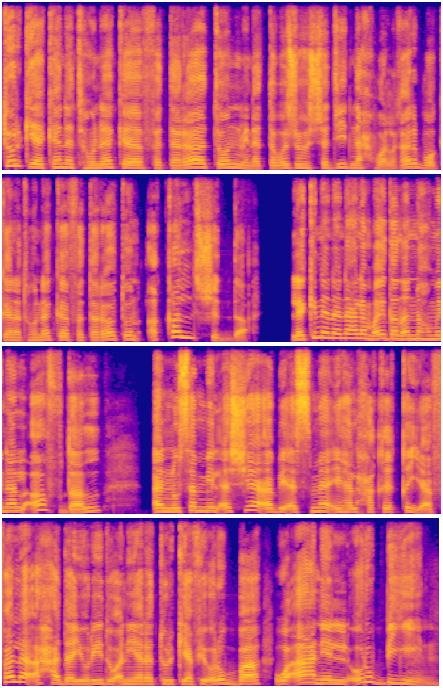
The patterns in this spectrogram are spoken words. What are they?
تركيا كانت هناك فترات من التوجه الشديد نحو الغرب وكانت هناك فترات أقل شدة. لكننا نعلم أيضا أنه من الأفضل أن نسمي الأشياء بأسمائها الحقيقية. فلا أحد يريد أن يرى تركيا في أوروبا وأعني الأوروبيين.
